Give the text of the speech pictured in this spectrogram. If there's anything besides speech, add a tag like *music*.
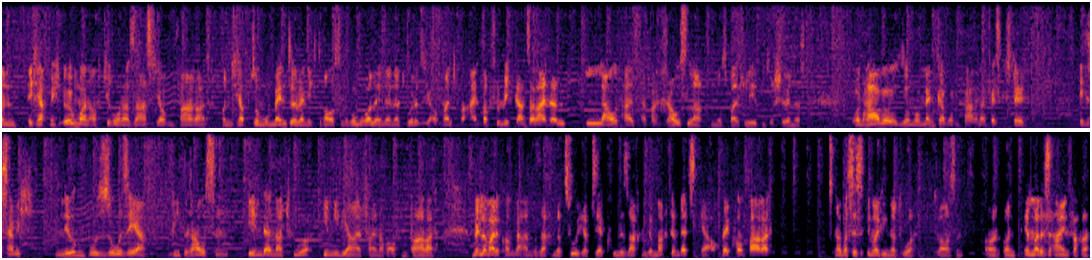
Und ich habe mich irgendwann auf Girona saß ich auf dem Fahrrad und ich habe so Momente, wenn ich draußen rumrolle in der Natur, dass ich auch manchmal einfach für mich ganz alleine lauthals einfach rauslachen muss, weil das Leben so schön ist. Und habe so einen Moment gehabt auf dem Fahrrad und dann festgestellt, ey, das habe ich nirgendwo so sehr wie draußen in der Natur, im Idealfall noch auf dem Fahrrad. Mittlerweile kommen da andere Sachen dazu. Ich habe sehr coole Sachen gemacht im letzten Jahr, auch weg vom Fahrrad. Aber es ist immer die Natur draußen und, und immer das Einfache.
